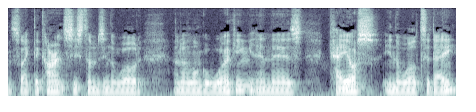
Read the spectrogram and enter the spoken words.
It's like the current systems in the world are no longer working, and there's chaos in the world today.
